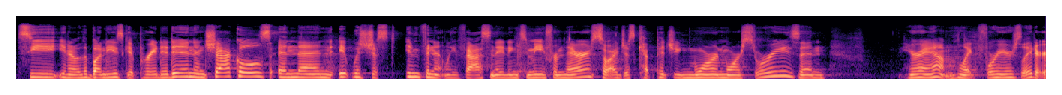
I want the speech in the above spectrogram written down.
see, you know, the Bundys get paraded in in shackles. And then it was just infinitely fascinating to me from there. So I just kept pitching more and more stories. And here I am, like four years later.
